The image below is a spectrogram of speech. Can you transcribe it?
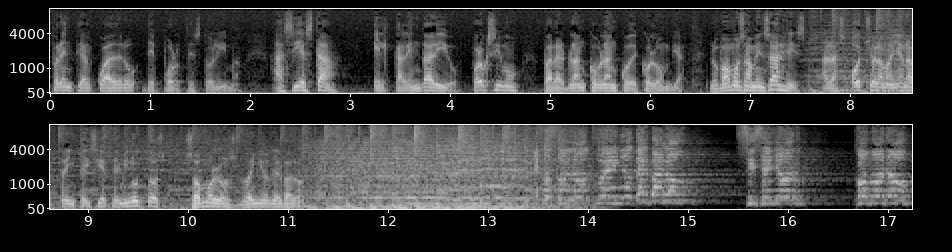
frente al cuadro Deportes Tolima. Así está el calendario próximo para el Blanco Blanco de Colombia. Nos vamos a mensajes a las 8 de la mañana, 37 minutos. Somos los dueños del balón. Estos son los dueños del balón. Sí, señor, cómo no.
